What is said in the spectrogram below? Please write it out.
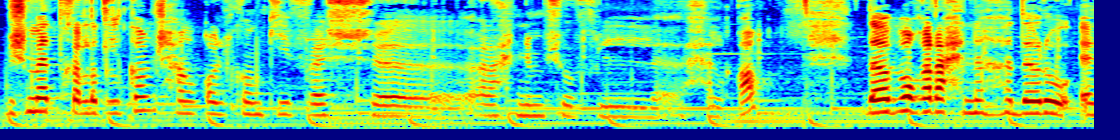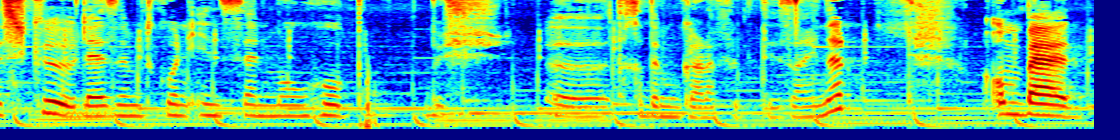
باش ما تخلط لكمش حنقول لكم كيفاش آه، راح نمشوا في الحلقة. d'abord راح نهضروا est-ce que لازم تكون إنسان موهوب باش آه، تخدم graphic designer ومن بعد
